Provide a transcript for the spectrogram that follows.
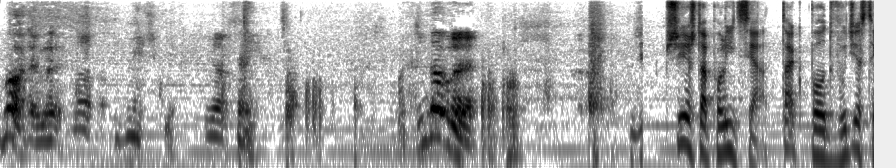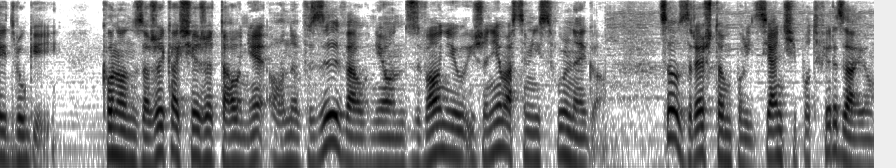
Wodę w misku. Dzień dobry. Przyjeżdża policja, tak po 22. Konon zarzeka się, że to nie on wzywał, nie on dzwonił i że nie ma z tym nic wspólnego. Co zresztą policjanci potwierdzają.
